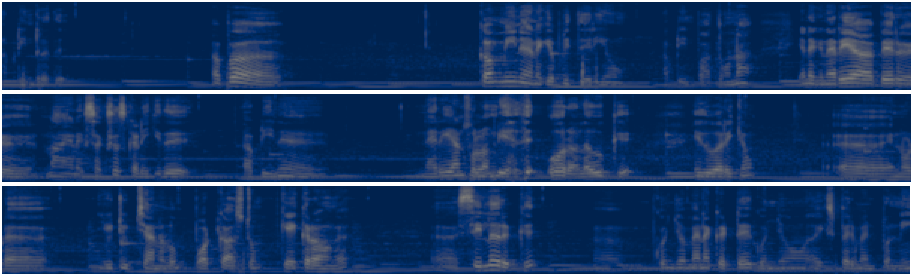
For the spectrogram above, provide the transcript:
அப்படின்றது. அப்போ கம்மின்னு எனக்கு எப்படி தெரியும் அப்படின்னு பார்த்தோன்னா எனக்கு நிறையா பேர் நான் எனக்கு சக்ஸஸ் கிடைக்குது அப்படின்னு நிறையான்னு சொல்ல முடியாது ஓரளவுக்கு இது வரைக்கும். என்னோடய யூடியூப் சேனலும் பாட்காஸ்ட்டும் கேட்குறவங்க சிலருக்கு கொஞ்சம் மெனக்கெட்டு கொஞ்சம் எக்ஸ்பெரிமெண்ட் பண்ணி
